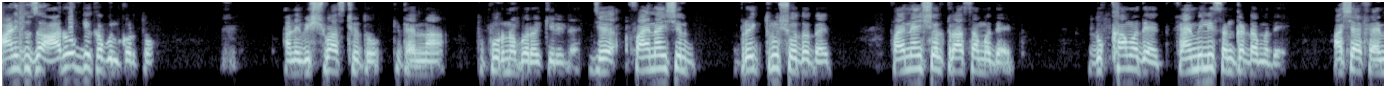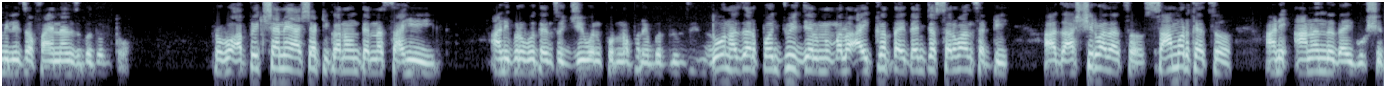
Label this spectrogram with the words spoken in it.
आणि तुझं आरोग्य कबूल करतो. आणि विश्वास ठेवतो की त्यांना तू पूर्ण बरं केलेलं आहे. जे फायनान्शियल ब्रेक थ्रू शोधत आहेत फायनान्शियल त्रासामध्ये आहेत दुःखामध्ये आहेत फॅमिली संकटामध्ये आहे. अशा फॅमिलीचा फायनान्स बदलतो. प्रभू अपेक्षाने अशा ठिकाणाहून त्यांना सहाय्य येईल आणि प्रभू त्यांचं जीवन पूर्णपणे बदलून जाईल. दोन हजार पंचवीस जे मला ऐकत आहे त्यांच्या सर्वांसाठी आज आशीर्वादाचं सामर्थ्याचं आणि आनंददायी घोषित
